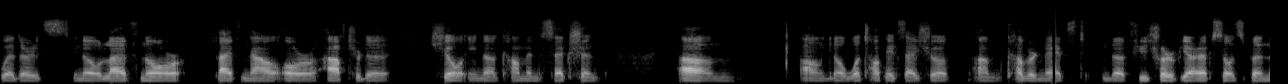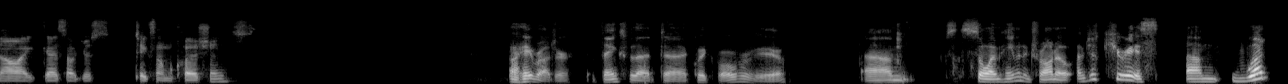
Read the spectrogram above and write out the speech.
whether it's you know live nor live now or after the show in the comment section. Um, on you know what topics I should um, cover next in the future VR episodes. But now I guess I'll just take some questions. Oh, hey, Roger. Thanks for that uh, quick overview. Um, so I'm Heyman in Toronto. I'm just curious, um, what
